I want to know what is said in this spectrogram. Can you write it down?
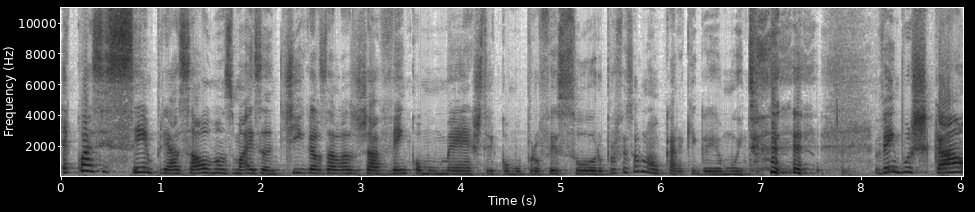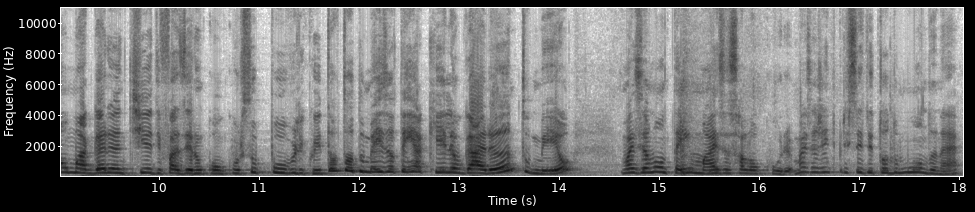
É quase sempre as almas mais antigas, elas já vêm como mestre, como professor. O professor não é um cara que ganha muito. Vem buscar uma garantia de fazer um concurso público. Então, todo mês eu tenho aquele, eu garanto meu, mas eu não tenho mais essa loucura. Mas a gente precisa de todo mundo, né?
